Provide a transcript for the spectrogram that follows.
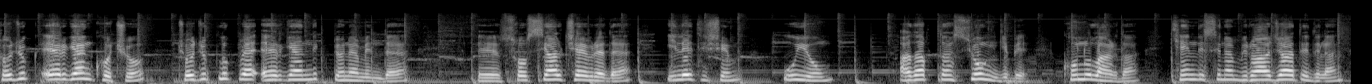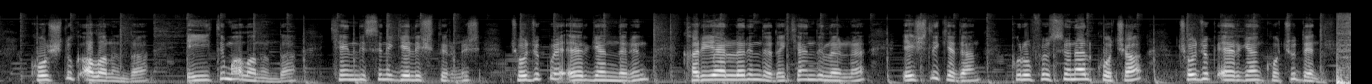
Çocuk ergen koçu çocukluk ve ergenlik döneminde e, sosyal çevrede iletişim, uyum, adaptasyon gibi konularda kendisine müracaat edilen koçluk alanında, eğitim alanında kendisini geliştirmiş çocuk ve ergenlerin kariyerlerinde de kendilerine eşlik eden profesyonel koça çocuk ergen koçu denir.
